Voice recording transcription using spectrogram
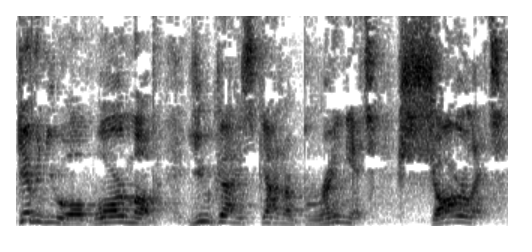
giving you a warm up. You guys gotta bring it. Charlotte.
